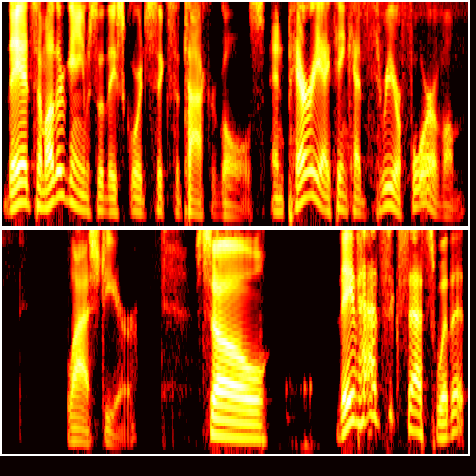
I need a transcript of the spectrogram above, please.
They had some other games where they scored six attacker goals. And Perry, I think, had three or four of them last year. So they've had success with it.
